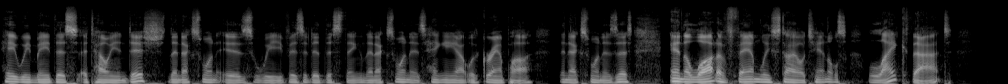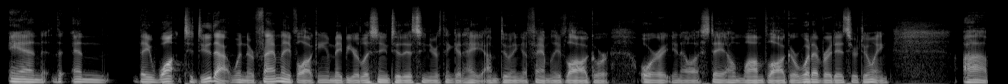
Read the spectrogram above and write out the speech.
hey, we made this Italian dish. The next one is we visited this thing. The next one is hanging out with grandpa. The next one is this. And a lot of family style channels like that. And and they want to do that when they're family vlogging and maybe you're listening to this and you're thinking hey i'm doing a family vlog or or you know a stay-at-home mom vlog or whatever it is you're doing. Uh,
